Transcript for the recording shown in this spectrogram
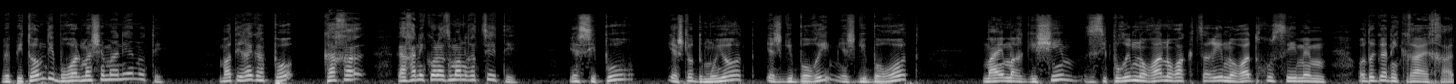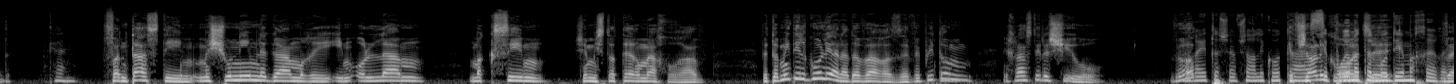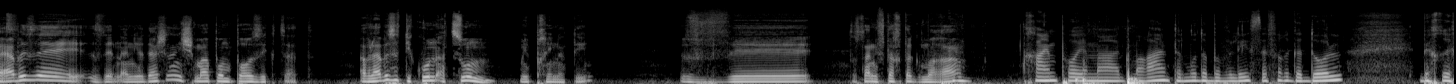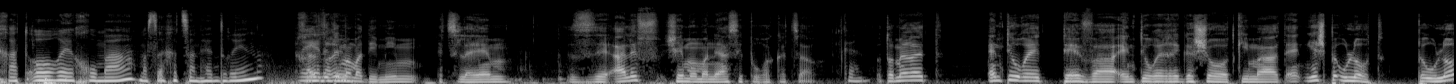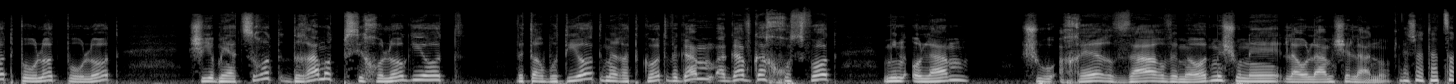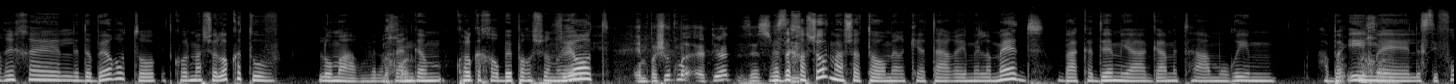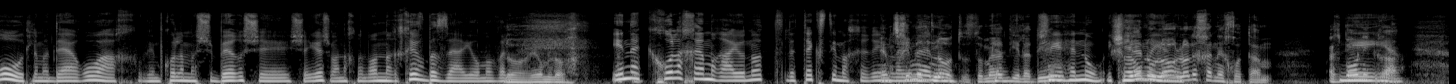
ופתאום דיברו על מה שמעניין אותי. אמרתי, רגע, פה, ככה, ככה אני כל הזמן רציתי. יש סיפור, יש לו דמויות, יש גיבורים, יש גיבורות. מה הם מרגישים? זה סיפורים נורא נורא קצרים, נורא דחוסים, הם... עוד רגע נקרא אחד. כן. פנטסטיים, משונים לגמרי, עם עולם מקסים שמסתתר מאחוריו. ותמיד דילגו לי על הדבר הזה, ופתאום נכנסתי לשיעור. וראית שאפשר לקרוא את הסיפורים התלמודיים אחרת. והיה בזה, זה, אני יודע שזה נשמע פומפוזי קצת, אבל היה בזה תיקון עצום מבחינתי. ו... את רוצה נפתח את הגמרא? חיים פה עם הגמרא, עם תלמוד הבבלי, ספר גדול. בכריכת אור אה, חומה, מסכת סנהדרין. אחד הדברים המדהימים אצלהם זה א', שהם אומני הסיפור הקצר. כן. זאת אומרת, אין תיאורי טבע, אין תיאורי רגשות כמעט, אין, יש פעולות. פעולות, פעולות, פעולות, שמייצרות דרמות פסיכולוגיות ותרבותיות מרתקות, וגם, אגב, כך חושפות מין עולם שהוא אחר, זר ומאוד משונה לעולם שלנו. ושאתה צריך uh, לדבר אותו, את כל מה שלא כתוב לומר, ולכן נכון. גם כל כך הרבה פרשנויות. והם, הם פשוט, את יודעת, זה סוג... וזה חשוב מה שאתה אומר, כי אתה הרי מלמד באקדמיה גם את המורים הבאים נכון. uh, לספרות, למדעי הרוח, ועם כל המשבר ש, שיש, ואנחנו לא נרחיב בזה היום, אבל... לא, היום לא. הנה, קחו לכם רעיונות לטקסטים אחרים לילדים. הם צריכים ליהנות, זאת אומרת, כן. ילדים... שיהנו, יקראו ויהנו. לא, לא לחנך אותם. אז בואו נקרא.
